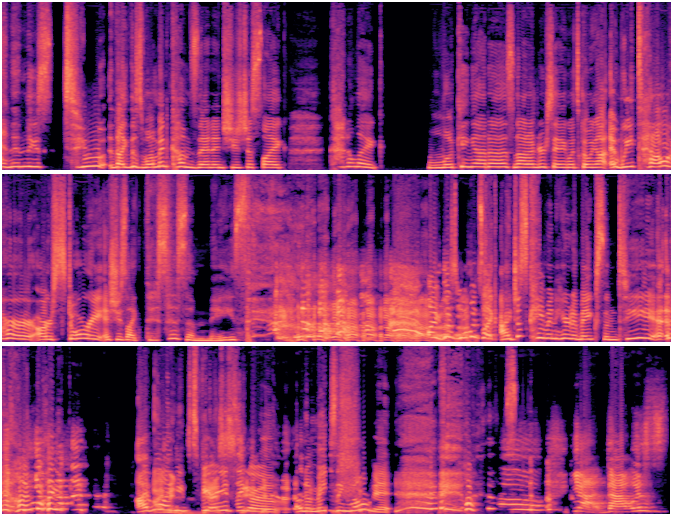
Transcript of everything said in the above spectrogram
And then these two, like this woman comes in and she's just like, kind of like, looking at us not understanding what's going on and we tell her our story and she's like this is amazing like this woman's like i just came in here to make some tea and i'm like i'm, I'm like experiencing a, an amazing moment Oh, yeah, that was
